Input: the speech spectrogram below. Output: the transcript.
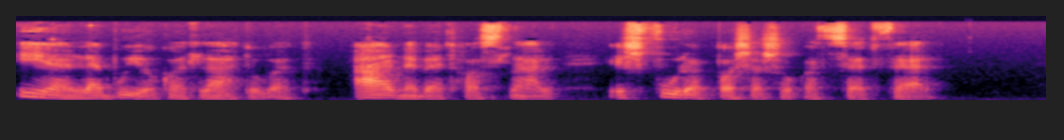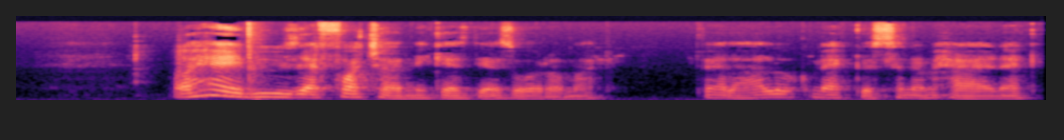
ilyen lebújokat látogat, álnevet használ, és fura pasasokat szed fel. A hely bűze facsarni kezdi az orromat. Felállok, megköszönöm Helnek,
